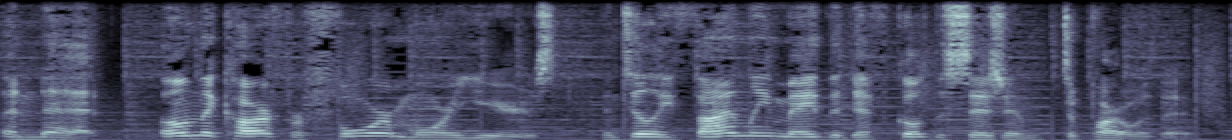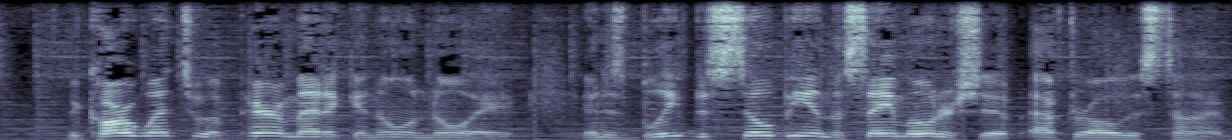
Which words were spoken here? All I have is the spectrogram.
Annette, owned the car for four more years until he finally made the difficult decision to part with it. The car went to a paramedic in Illinois and is believed to still be in the same ownership after all this time,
